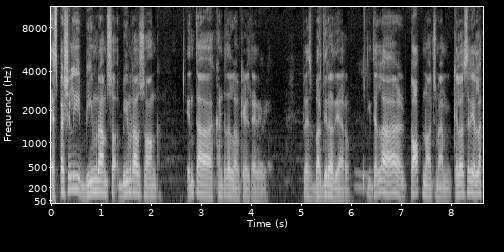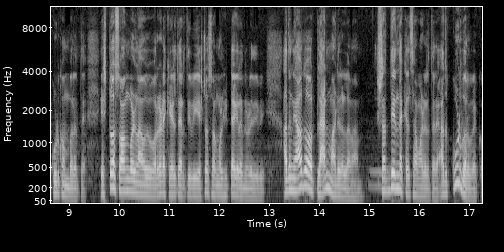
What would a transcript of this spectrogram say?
ಎಸ್ಪೆಷಲಿ ಭೀಮ್ರಾಮ್ ಸಾ ಭೀಮ್ರಾವ್ ಸಾಂಗ್ ಎಂಥ ಕಂಠದಲ್ಲಿ ನಾವು ಕೇಳ್ತಾ ಇದ್ದೀವಿ. ಪ್ಲಸ್ ಬರ್ದಿರೋದು ಯಾರು? ಇದೆಲ್ಲ ಟಾಪ್ ನಾಚ್ ಮ್ಯಾಮ್. ಕೆಲವು ಸರಿ ಎಲ್ಲ ಕೂಡ್ಕೊಂಬರುತ್ತೆ ಎಷ್ಟೋ ಸಾಂಗ್ಗಳು ನಾವು ಹೊರಗಡೆ ಕೇಳ್ತಾ ಇರ್ತೀವಿ ಎಷ್ಟೋ ಸಾಂಗ್ಗಳು ಹಿಟ್ಟಾಗಿರೋದು ನೋಡಿದ್ದೀವಿ ಅದನ್ನು ಯಾವುದೋ ಅವ್ರು ಪ್ಲ್ಯಾನ್ ಮಾಡಿರಲ್ಲ ಮ್ಯಾಮ್. ಶ್ರದ್ಧೆಯಿಂದ ಕೆಲಸ ಮಾಡಿರ್ತಾರೆ. ಅದು ಕೂಡ ಬರಬೇಕು.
